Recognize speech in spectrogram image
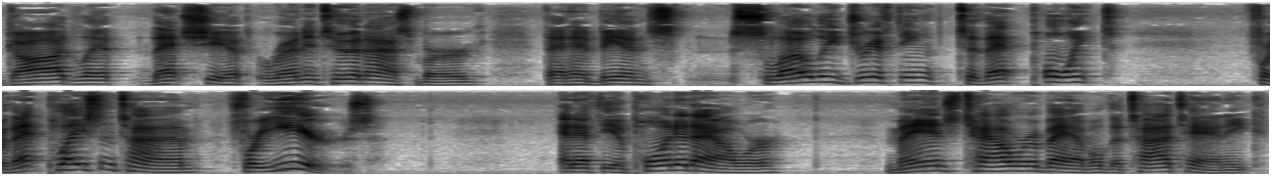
God let that ship run into an iceberg that had been slowly drifting to that point for that place and time for years. And at the appointed hour, man's Tower of Babel, the Titanic,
